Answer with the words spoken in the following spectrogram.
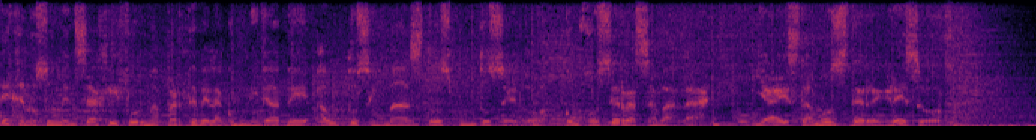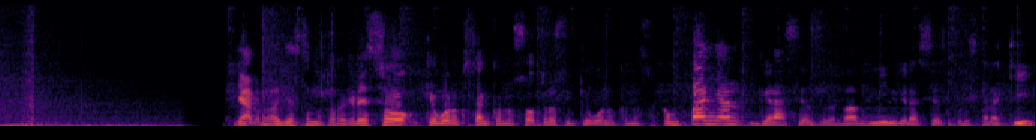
Déjanos un mensaje y forma parte de la comunidad de Autos y Más 2.0 con José Razabala. Ya estamos de regreso. Ya, ¿verdad? Ya estamos de regreso. Qué bueno que están con nosotros y qué bueno que nos acompañan. Gracias, de verdad, mil gracias por estar aquí.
